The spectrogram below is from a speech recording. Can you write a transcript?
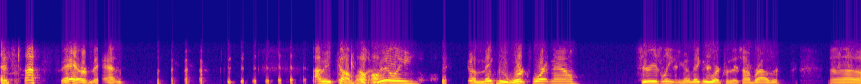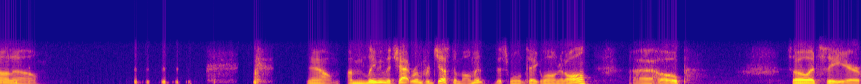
That's not fair, man. I mean, come on, really? You're gonna make me work for it now? Seriously, you're gonna make me work for this, huh, browser? I don't know. Now, I'm leaving the chat room for just a moment. This won't take long at all. I hope. So let's see here.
